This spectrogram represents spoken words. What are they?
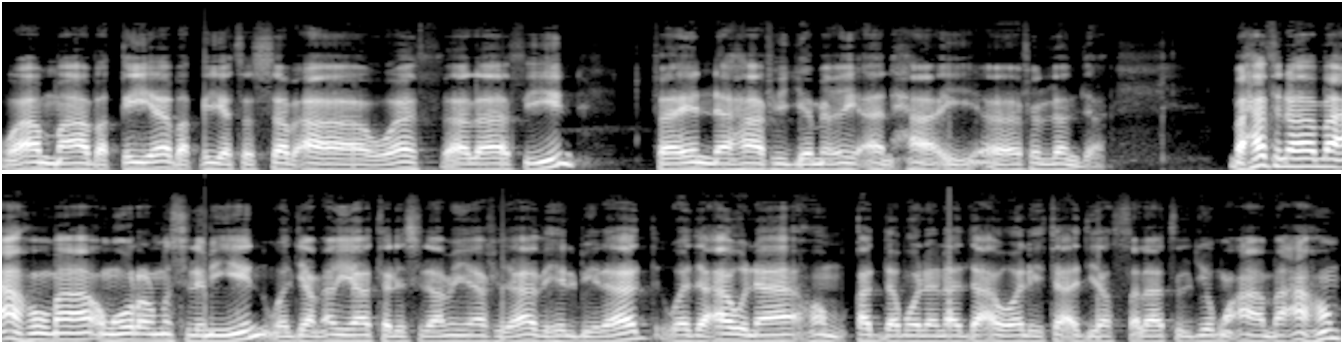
وأما بقية بقية السبعة والثلاثين فإنها في جميع أنحاء آه، فنلندا. بحثنا معهما أمور المسلمين والجمعيات الإسلامية في هذه البلاد ودعوناهم قدموا لنا دعوة لتأدية صلاة الجمعة معهم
